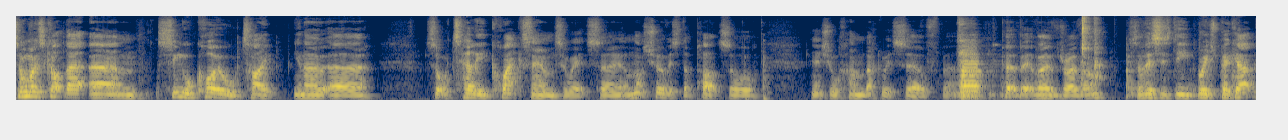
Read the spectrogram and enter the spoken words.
It's almost got that um, single coil type, you know, uh, sort of Tele quack sound to it. So I'm not sure if it's the pots or the actual humbucker itself, but uh, put a bit of overdrive on. So this is the bridge pickup.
